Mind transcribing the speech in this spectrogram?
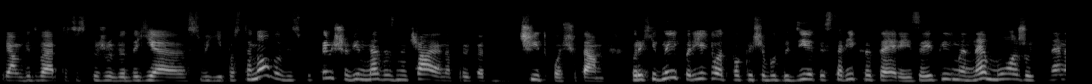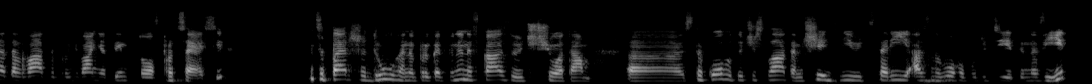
прям відверто це скажу, видає свої постанови в зв'язку з тим, що він не зазначає, наприклад, чітко, що там перехідний період, поки що будуть діяти старі критерії, за якими не можуть не надавати бронювання тим, хто в процесі. Це перше, друге, наприклад, вони не вказують, що там з такого то числа там ще діють старі, а з нового будуть діяти нові.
